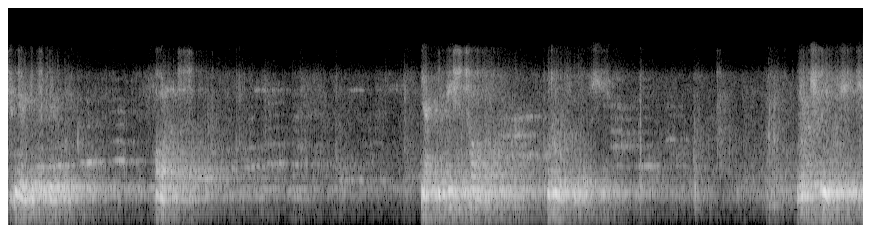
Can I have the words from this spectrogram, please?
Chmielnickiego oraz jakby miejscowo również wrażliwość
